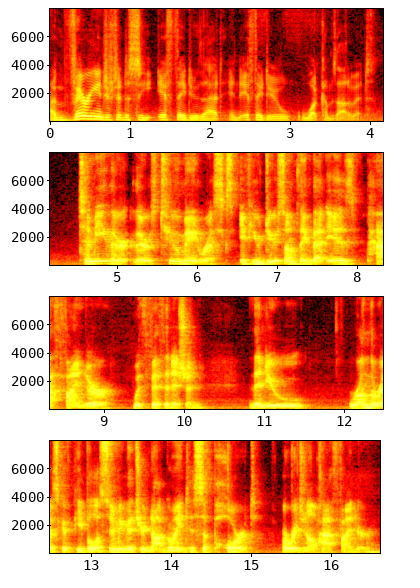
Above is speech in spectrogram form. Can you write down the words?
I'm very interested to see if they do that, and if they do, what comes out of it. to me there there's two main risks. If you do something that is Pathfinder with fifth edition, then you run the risk of people assuming that you're not going to support original Pathfinder.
